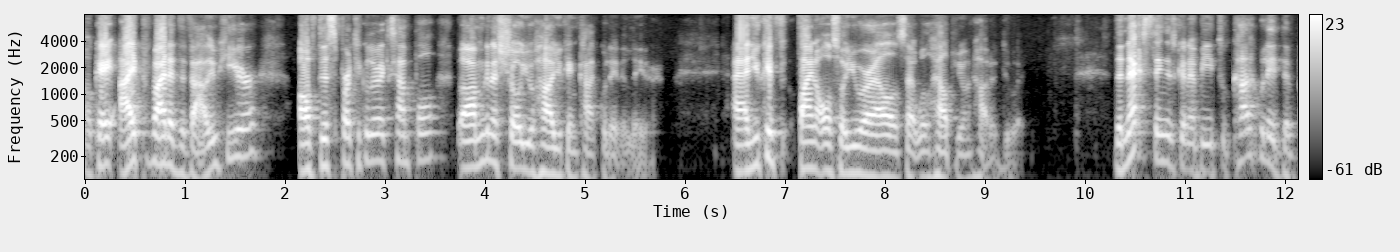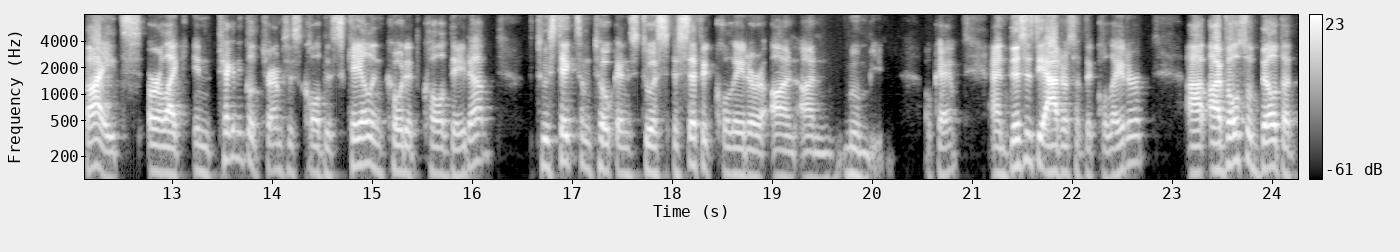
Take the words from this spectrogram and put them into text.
Okay, I provided the value here of this particular example, but I'm going to show you how you can calculate it later. And you can find also URLs that will help you on how to do it. The next thing is going to be to calculate the bytes, or like in technical terms, it's called the scale encoded call data to stake some tokens to a specific collator on, on Moonbeam. Okay. And this is the address of the collator. Uh, I've also built a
